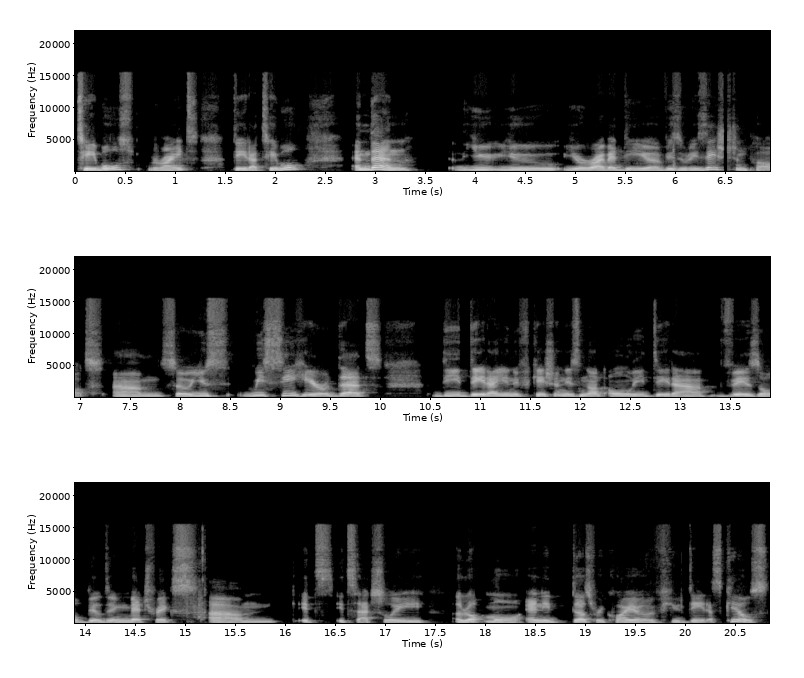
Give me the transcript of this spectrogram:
tables, right? Data table. And then you you you arrive at the uh, visualization part. Um, so you we see here that the data unification is not only data viz or building metrics. Um, it's it's actually a lot more, and it does require a few data skills.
